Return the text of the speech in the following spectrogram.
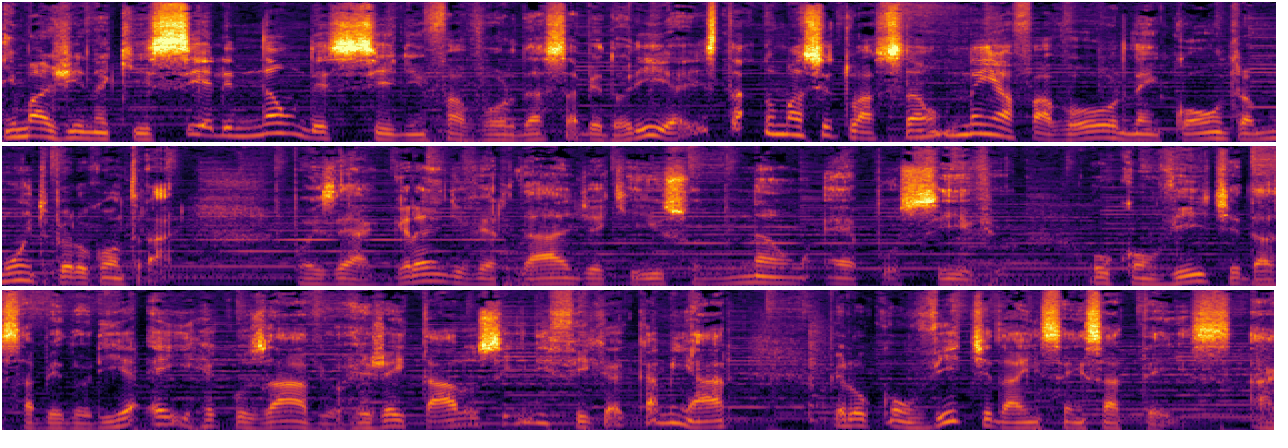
Imagina que se ele não decide em favor da sabedoria, está numa situação nem a favor nem contra, muito pelo contrário. Pois é, a grande verdade é que isso não é possível. O convite da sabedoria é irrecusável, rejeitá-lo significa caminhar pelo convite da insensatez. A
